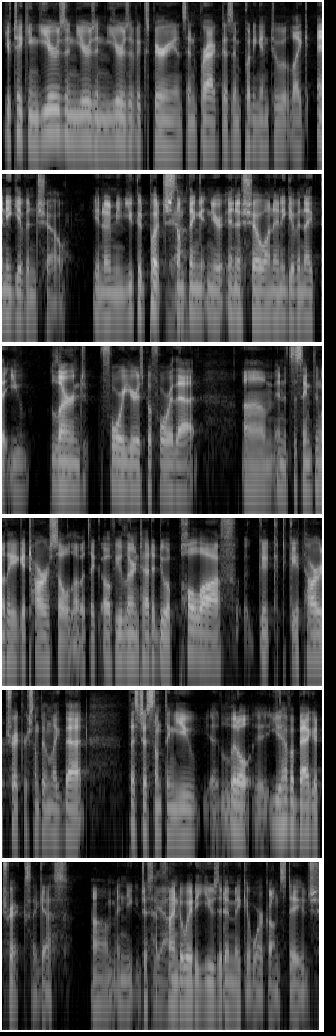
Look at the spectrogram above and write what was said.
you're taking years and years and years of experience and practice and putting into like any given show. You know what I mean? You could put Yeah. something in your in a show on any given night that you learned four years before that. Um, and it's the same thing with like a guitar solo. It's like, oh, if you learned how to do a pull off gu- guitar trick or something like that, that's just something you little you have a bag of tricks, I guess. Um, and you just have Yeah. find a way to use it and make it work on stage.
